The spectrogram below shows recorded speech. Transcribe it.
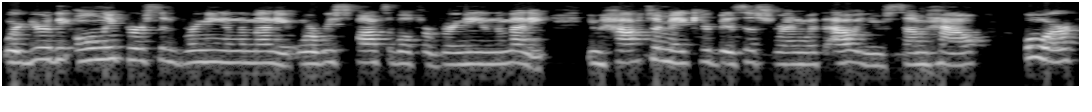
where you're the only person bringing in the money or responsible for bringing in the money. You have to make your business run without you somehow, or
